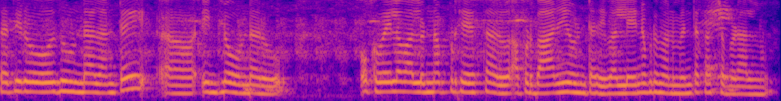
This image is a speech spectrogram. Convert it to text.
ప్రతిరోజు ఉండాలంటే ఇంట్లో ఉండరు. ఒకవేళ వాళ్ళు ఉన్నప్పుడు చేస్తారు. అప్పుడు బాగానే ఉంటుంది. వాళ్ళు లేనప్పుడు మనం ఎంత కష్టపడాలను?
